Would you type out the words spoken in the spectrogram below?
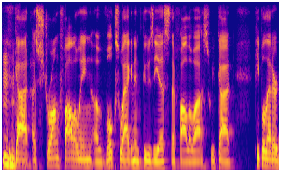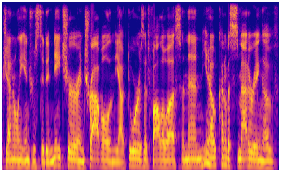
Mm-hmm. We've got a strong following of Volkswagen enthusiasts that follow us. We've got people that are generally interested in nature and travel and the outdoors that follow us. And then, you know, kind of a smattering of,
